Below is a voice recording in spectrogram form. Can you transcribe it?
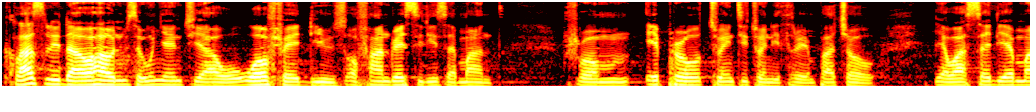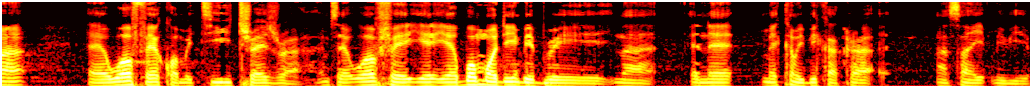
class leader how him say unye ntua wo welfare dues of 100 cedis a month from April 2023 in Pacho. There was said ma uh, welfare committee treasurer. I'm say welfare ye ye bɔ mmɔden bebree na ene meka bibi kakra ansa maybe.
